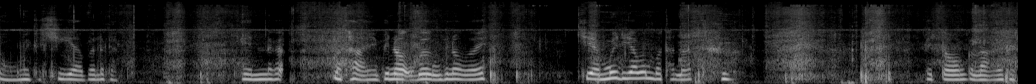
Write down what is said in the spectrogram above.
น้องมวยก็เค ลียร์ไปแล้วกัน เห็นแล้วก็มาถ่ายให้พี่น้องเบิ่งพี่น้องเอ้ยเขียมือเดียวมันบถนัดไปตองก็หลายค่ะ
